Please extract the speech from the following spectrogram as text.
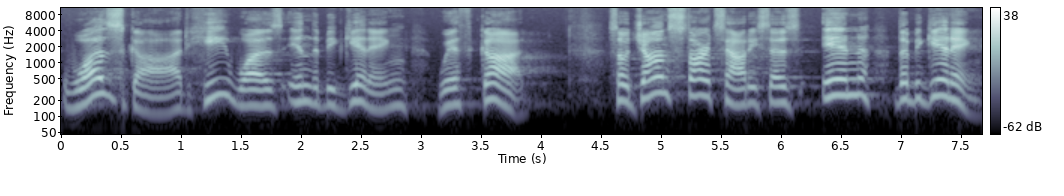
was God. He was in the beginning with God. So John starts out, he says, In the beginning.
